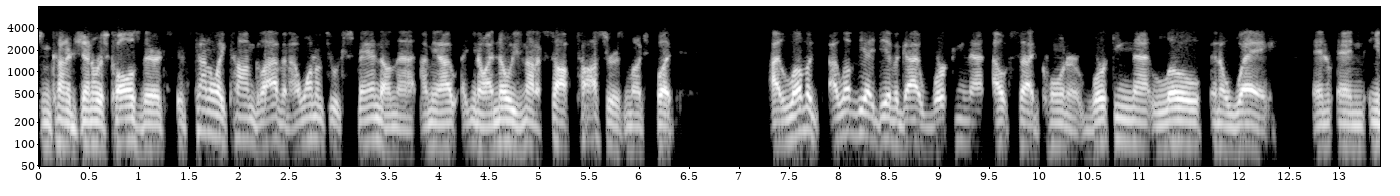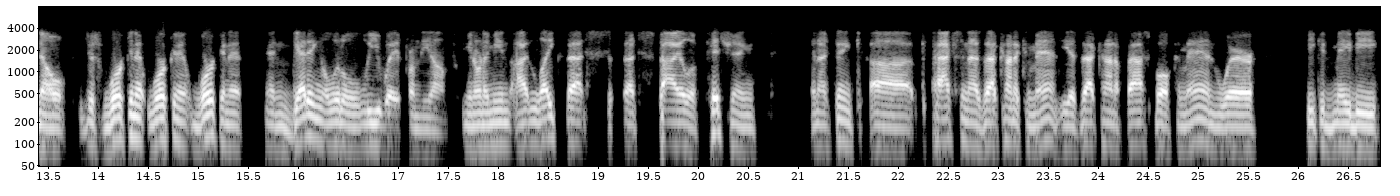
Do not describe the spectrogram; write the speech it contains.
some kind of generous calls there. It's it's kind of like Tom Glavine. I want him to expand on that. I mean, I you know I know he's not a soft tosser as much, but I love a I love the idea of a guy working that outside corner, working that low and away and and you know just working it, working it, working it, and getting a little leeway from the ump. You know what I mean? I like that that style of pitching, and I think uh, Paxton has that kind of command. He has that kind of fastball command where he could maybe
